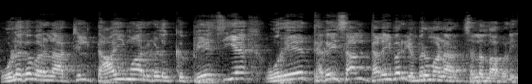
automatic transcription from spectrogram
உலக வரலாற்றில் தாய்மார்களுக்கு பேசிய ஒரே தகைசால் தலைவர் எம்பெருமானார் ஸல்லல்லாஹு அலைஹி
